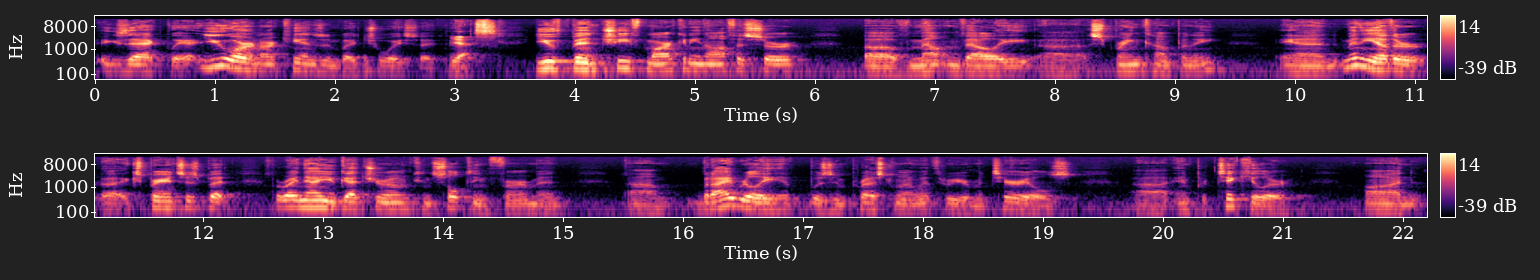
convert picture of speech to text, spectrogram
Exactly. You are an Arkansan by choice, I think. Yes. You've been chief marketing officer of Mountain Valley uh, Spring Company and many other uh, experiences, but but right now you've got your own consulting firm, and um, but I really have, was impressed when I went through your materials, uh, in particular, on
